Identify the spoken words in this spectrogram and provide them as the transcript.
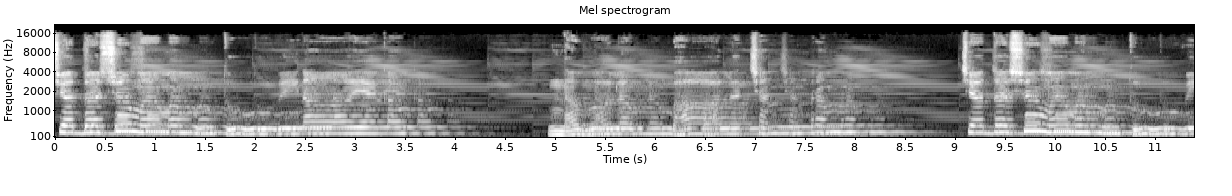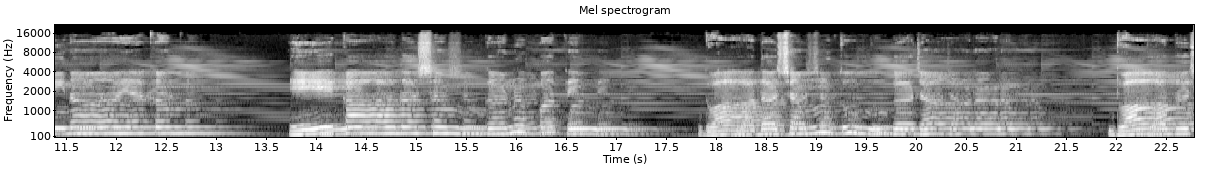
च दशमं तु विनायकं नवलं बालचन्द्रं च दशमं तु विनायकम्। एकादशं गणपतिं। द्वादशं तु गजाननं द्वादशतानि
